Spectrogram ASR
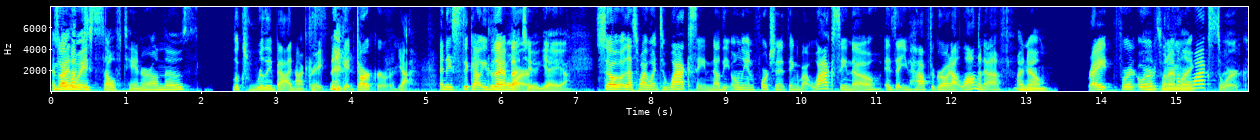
and So I by the way, self tanner on those. looks really bad. Not 'cause great. they get darker. Yeah. and they stick out even more. Because I have more. that too. Yeah, yeah. So that's why I went to waxing. Now the only unfortunate thing about waxing though is that you have to grow it out long enough, I know. right, for in order That's for when the I'm fucking like- wax to work.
